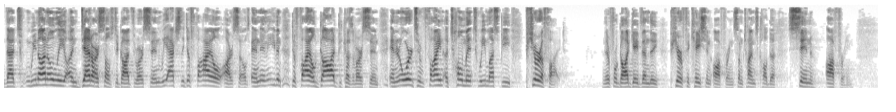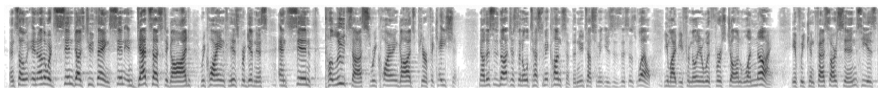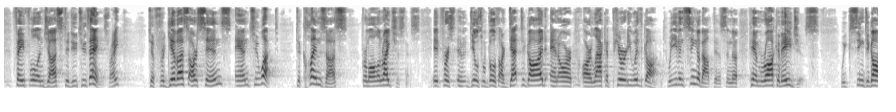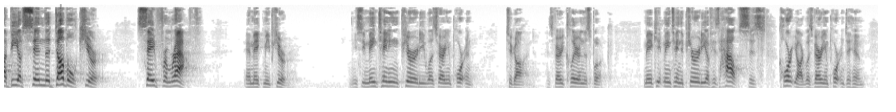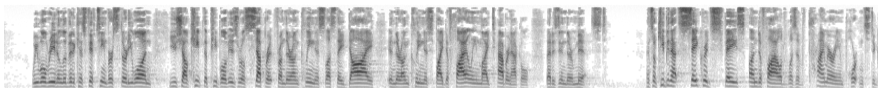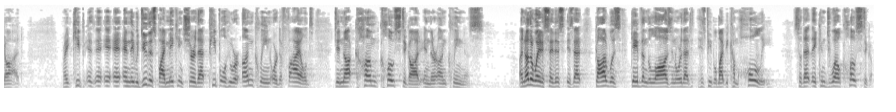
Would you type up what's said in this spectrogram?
That we not only undead ourselves to God through our sin, we actually defile ourselves and even defile God because of our sin. And in order to find atonement, we must be purified. And therefore God gave them the purification offering, sometimes called the sin offering. And so, in other words, sin does two things. Sin indebts us to God, requiring His forgiveness, and sin pollutes us, requiring God's purification. Now, this is not just an Old Testament concept. The New Testament uses this as well. You might be familiar with 1 John 1 9. If we confess our sins, He is faithful and just to do two things, right? To forgive us our sins and to what? To cleanse us from all unrighteousness. It first uh, deals with both our debt to God and our, our lack of purity with God. We even sing about this in the hymn Rock of Ages. We sing to God, be of sin the double cure, save from wrath, and make me pure. You see, maintaining purity was very important to God. It's very clear in this book. Maintain the purity of his house, his courtyard was very important to him. We will read in Leviticus 15 verse 31, you shall keep the people of Israel separate from their uncleanness, lest they die in their uncleanness by defiling my tabernacle that is in their midst. And so keeping that sacred space undefiled was of primary importance to God. Right? Keep, and they would do this by making sure that people who were unclean or defiled did not come close to God in their uncleanness. Another way to say this is that God was, gave them the laws in order that his people might become holy so that they can dwell close to God.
